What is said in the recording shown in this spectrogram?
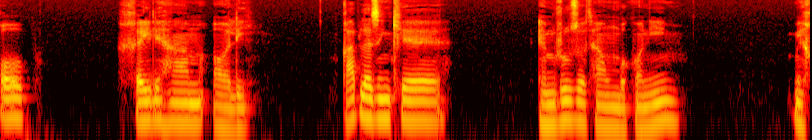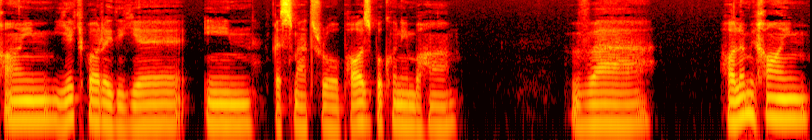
خب خیلی هم عالی. قبل از اینکه امروز رو تموم بکنیم می‌خوایم یک بار دیگه این قسمت رو پاز بکنیم با هم و حالا می‌خوایم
